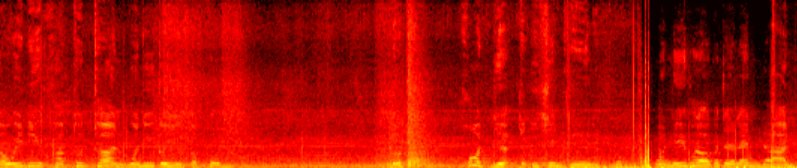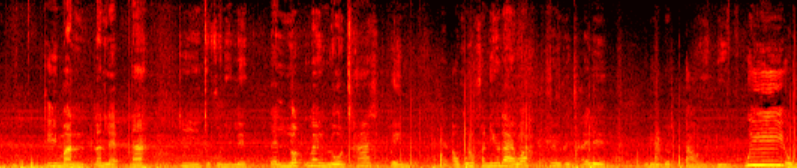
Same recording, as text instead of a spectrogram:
สวัสดีครับทุกท่าน วันนี้ก็อยู่กับผมรถโคตรเยอะกันอีกเช่นเคยนะครับ วันนี้พวกเราก็จะเล่นด่านที่มันนั่นแหละนะ ที่ทุกคนเห็นเลย แต่รถแม่งโหลดช้าชิบเป๋งงั้นเอารถคันนี้ก็ได้วะไม่เคยใช้เลยดูดิรถเต่าดูวิ่งโอ้โห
